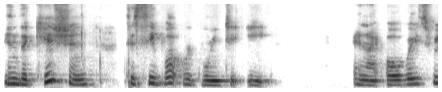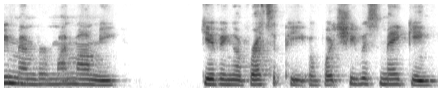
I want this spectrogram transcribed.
in the kitchen to see what we're going to eat. And I always remember my mommy giving a recipe of what she was making.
